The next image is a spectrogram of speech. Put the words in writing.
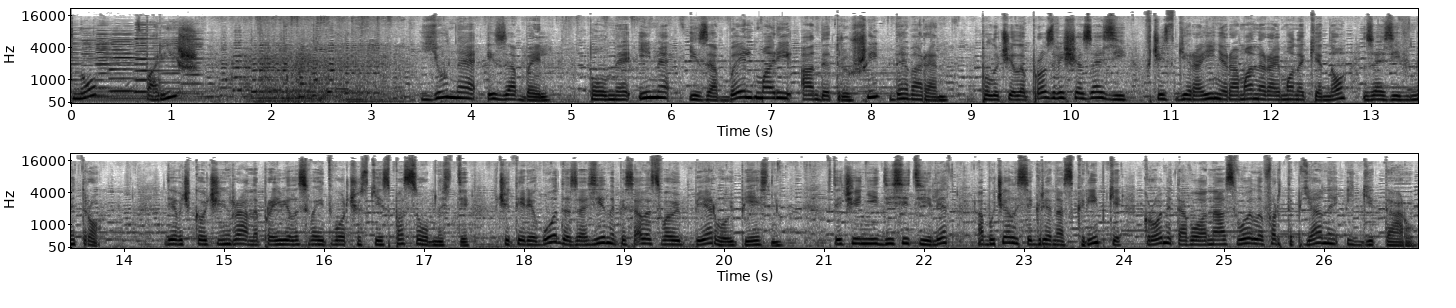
окно Париж. Юная Изабель. Полное имя Изабель Мари Анде Трюши де Варен. Получила прозвище Зази в честь героини романа Раймона Кино «Зази в метро». Девочка очень рано проявила свои творческие способности. В четыре года Зази написала свою первую песню. В течение десяти лет обучалась игре на скрипке. Кроме того, она освоила фортепиано и гитару.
